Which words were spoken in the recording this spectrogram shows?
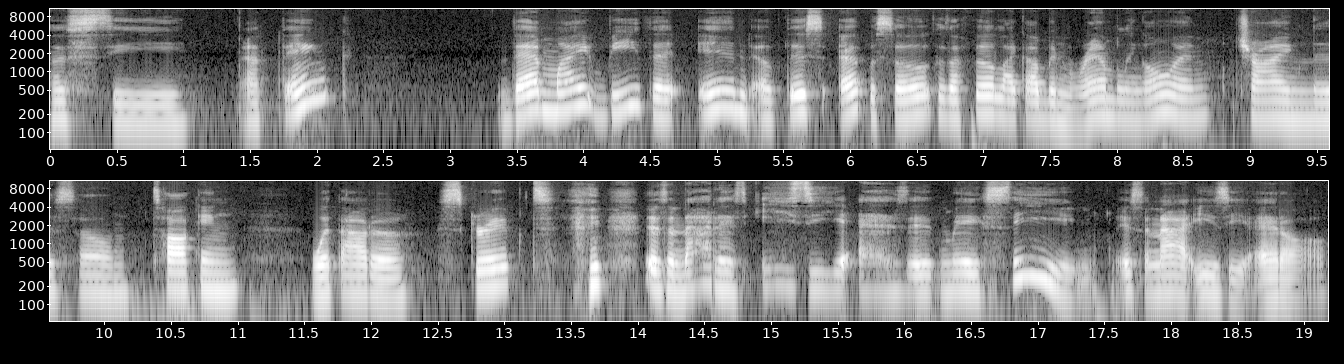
let's see. I think that might be the end of this episode because I feel like I've been rambling on trying this um talking without a script. it's not as easy as it may seem. It's not easy at all.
